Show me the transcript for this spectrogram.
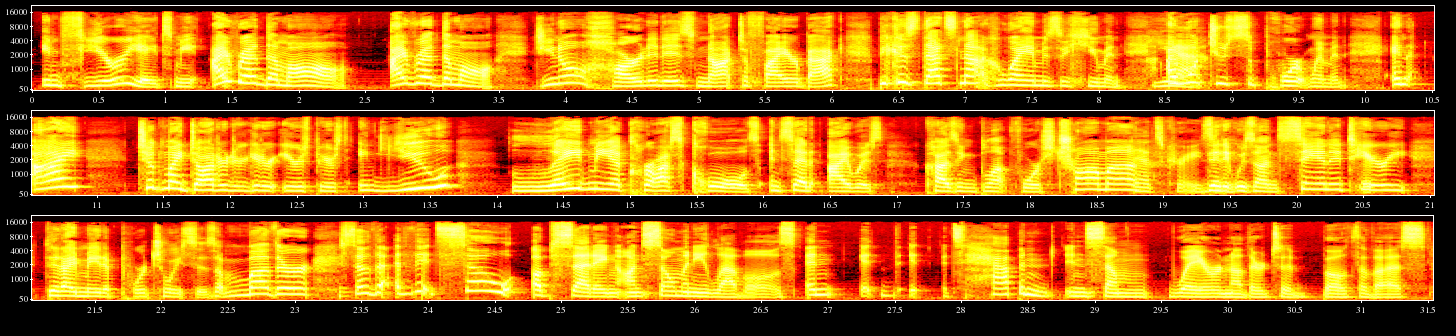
infuriates me. I read them all. I read them all. Do you know how hard it is not to fire back? Because that's not who I am as a human. Yeah. I want to support women. And I took my daughter to get her ears pierced, and you laid me across coals and said I was causing blunt force trauma. That's crazy. That it was unsanitary, that I made a poor choice as a mother. So that it's so upsetting on so many levels, and it, it, it's happened in some way or another to both of us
